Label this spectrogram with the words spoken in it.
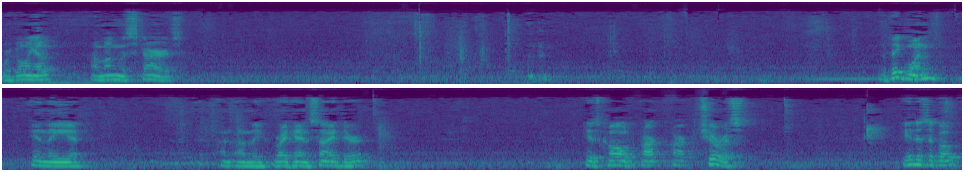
we're going out among the stars. The big one in the, uh, on, on the right-hand side there is called Arcturus. It is about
